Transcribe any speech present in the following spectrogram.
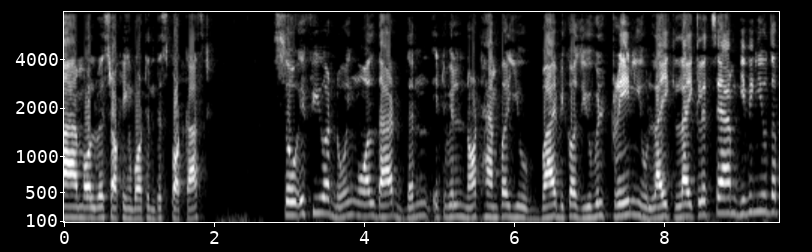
i'm always talking about in this podcast. So if you are knowing all that then it will not hamper you. Why? Because you will train you. Like like let's say i'm giving you the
